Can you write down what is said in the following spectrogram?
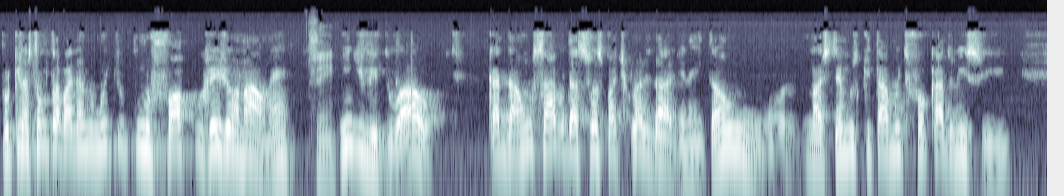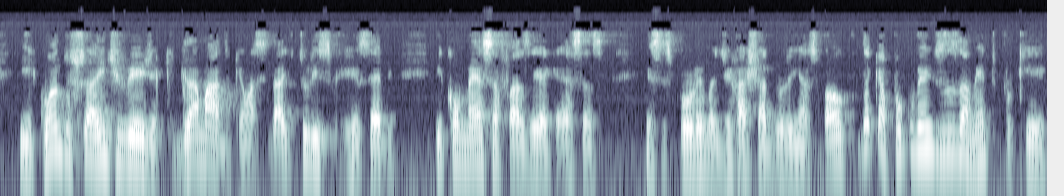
porque nós estamos trabalhando muito no foco regional, né? Sim. Individual, cada um sabe das suas particularidades, né? Então, nós temos que estar muito focado nisso. E, e quando a gente veja que Gramado, que é uma cidade turística que recebe e começa a fazer essas esses problemas de rachadura em asfalto, daqui a pouco vem o deslizamento, porque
